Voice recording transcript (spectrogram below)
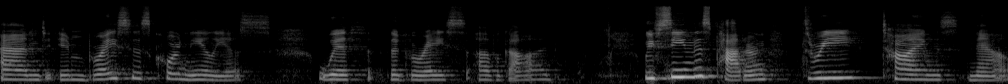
and embraces Cornelius with the grace of God. We've seen this pattern three times now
